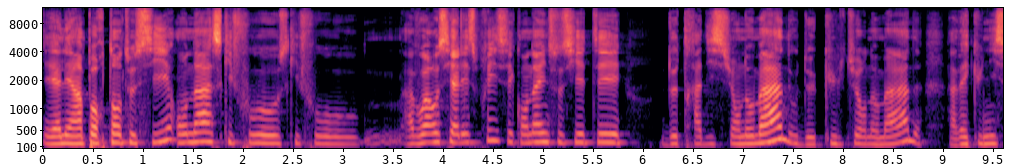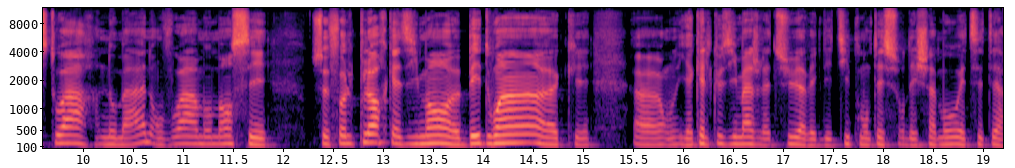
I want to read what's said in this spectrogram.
et elle est importante aussi. On a ce qu'il faut, ce qu'il faut avoir aussi à l'esprit, c'est qu'on a une société de tradition nomade ou de culture nomade, avec une histoire nomade. On voit à un moment ce folklore quasiment euh, bédouin. Euh, euh, il y a quelques images là-dessus avec des types montés sur des chameaux, etc.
